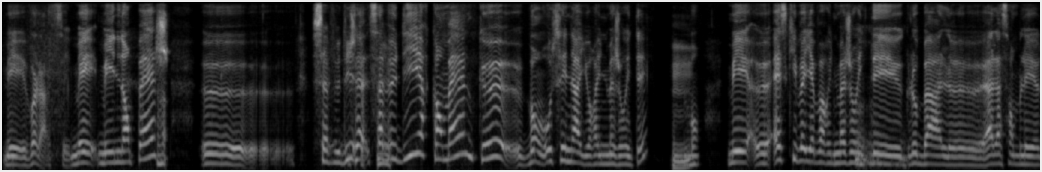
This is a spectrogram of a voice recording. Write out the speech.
Mais voilà, mais, mais il n'empêche. Ah. Euh, ça veut dire. Ça, veut dire quand même que, bon, au Sénat, il y aura une majorité. Mmh. Bon. Mais euh, est-ce qu'il va y avoir une majorité mmh, mmh, globale à l'Assemblée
